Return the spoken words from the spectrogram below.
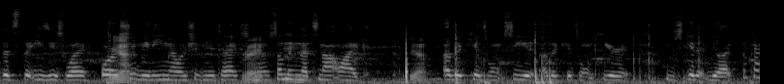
that's the easiest way. Or yeah. shoot me an email or shoot me a text. Right. You know, something mm-hmm. that's not like yeah. Other kids won't see it. Other kids won't hear it. You just get it and be like, okay,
